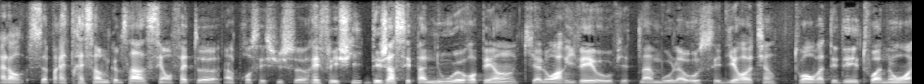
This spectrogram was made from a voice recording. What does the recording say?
Alors, ça paraît très simple comme ça, c'est en fait euh, un processus réfléchi. Déjà, c'est pas nous, Européens, qui allons arriver au Vietnam ou au Laos et dire tiens, toi on va t'aider, toi non.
